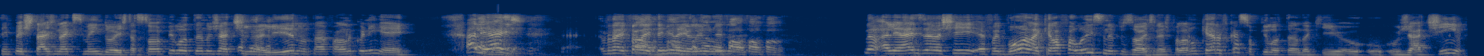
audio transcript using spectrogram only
Tempestade no X-Men 2, tá só pilotando o jatinho ali, não tá falando com ninguém. Aliás, vai, fala aí, termina aí. eu Fala, fala, fala, fala. Não, aliás, eu achei. é, Foi bom ela que ela falou isso no episódio, né? Tipo, ela não quero ficar só pilotando aqui o, o, o jatinho.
